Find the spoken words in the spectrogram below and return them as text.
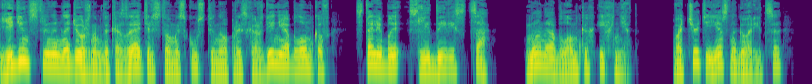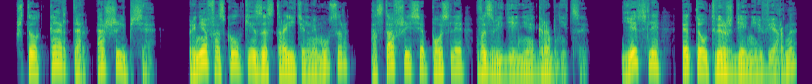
Единственным надежным доказательством искусственного происхождения обломков стали бы следы резца, но на обломках их нет. В отчете ясно говорится, что Картер ошибся, приняв осколки за строительный мусор, оставшийся после возведения гробницы. Если это утверждение верно,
